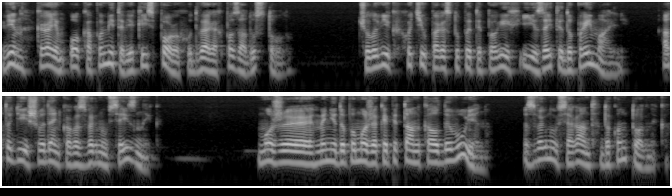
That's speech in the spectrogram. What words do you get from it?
Він краєм ока помітив якийсь порох у дверях позаду столу. Чоловік хотів переступити поріг і зайти до приймальні, а тоді швиденько розвернувся і зник. Може, мені допоможе капітан Калдевуєн? звернувся Ранд до конторника.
